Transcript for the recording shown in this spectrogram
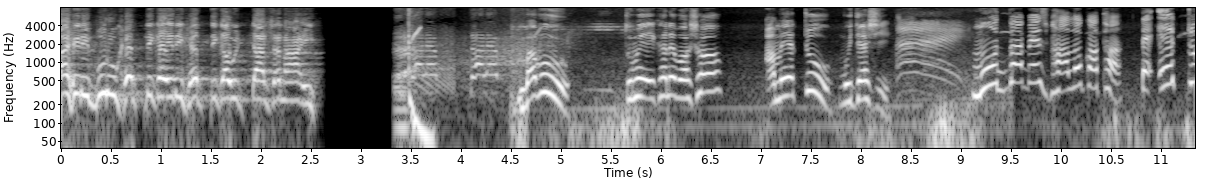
তাহিরি বুরু ক্ষেত্রিকা এরি ক্ষেত্রিকা উঠতে আসে নাই। বাবু তুমি এখানে বসো আমি একটু মুইতে আসি। মুদবা বেশ ভালো কথা তা একটু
